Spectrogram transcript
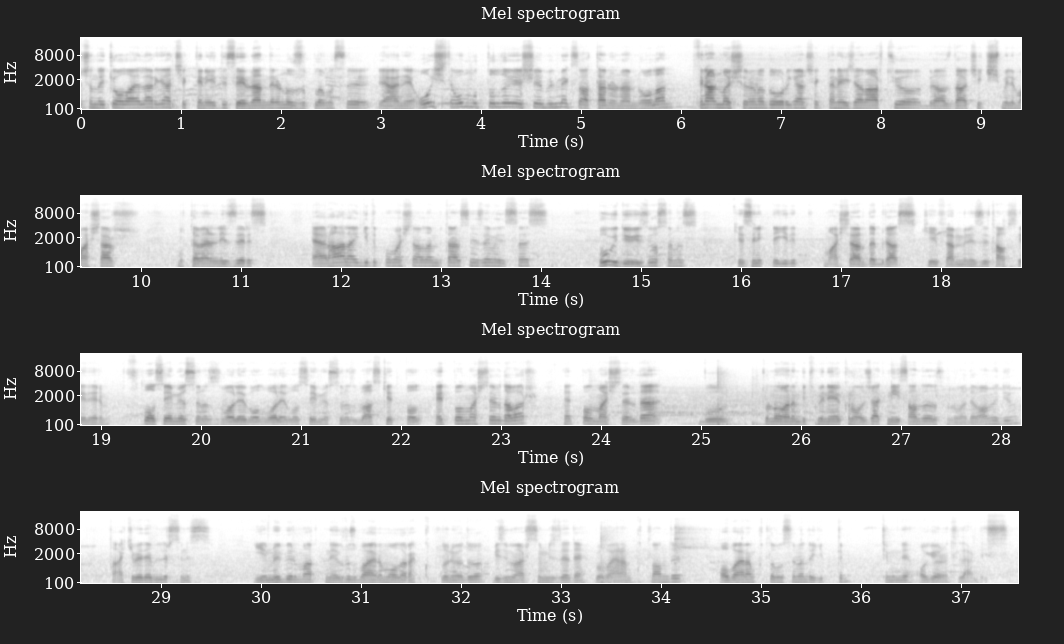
Maçındaki olaylar gerçekten iyiydi. Sevinenlerin o zıplaması yani o işte o mutluluğu yaşayabilmek zaten önemli olan. Final maçlarına doğru gerçekten heyecan artıyor. Biraz daha çekişmeli maçlar muhtemelen izleriz. Eğer hala gidip bu maçlardan bir tanesini izlemediyseniz bu videoyu izliyorsanız kesinlikle gidip maçlarda biraz keyiflenmenizi tavsiye ederim. Futbol sevmiyorsanız voleybol, voleybol sevmiyorsanız basketbol, handbol maçları da var. Handbol maçları da bu turnuvanın bitimine yakın olacak. Nisan'da da turnuva devam ediyor. Takip edebilirsiniz. 21 Mart Nevruz Bayramı olarak kutlanıyordu. Bizim üniversitemizde de bu bayram kutlandı. O bayram kutlamasına da gittim. Şimdi o görüntülerdeyiz.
